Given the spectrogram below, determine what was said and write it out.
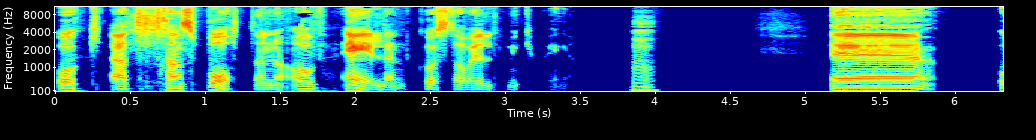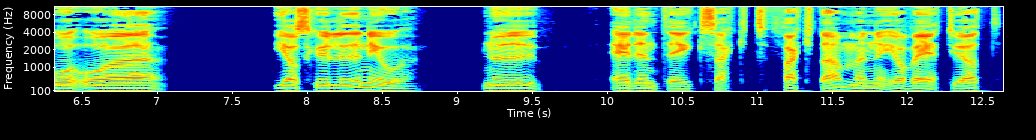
och att transporten av elen kostar väldigt mycket pengar. Mm. Eh, och, och jag skulle nog, nu är det inte exakt fakta, men jag vet ju att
